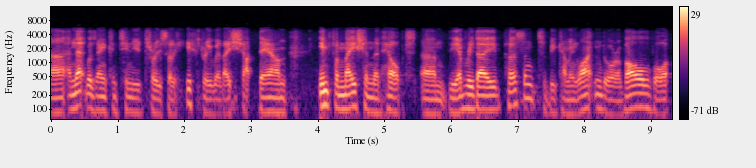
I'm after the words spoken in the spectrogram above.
uh, and that was then continued through sort of history where they shut down information that helped um, the everyday person to become enlightened or evolve or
